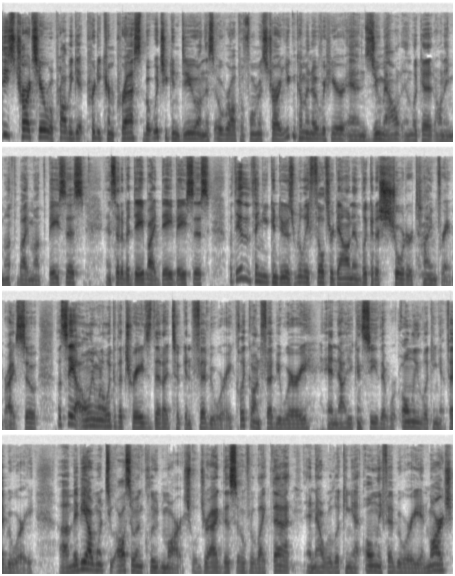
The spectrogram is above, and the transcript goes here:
These charts here will probably get pretty compressed, but what you can do on this overall performance chart, you can come in over here and zoom out and look at it on a month by month basis instead of a day by day basis. But the other thing you can do is really filter down and look at a shorter time frame, right? So let's say I only want to look at the trades that I took in February. Click on February, and now you can see that we're only looking at February. Uh, maybe I want to also include March. We'll drag this over like that, and now we're looking at only February and March.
